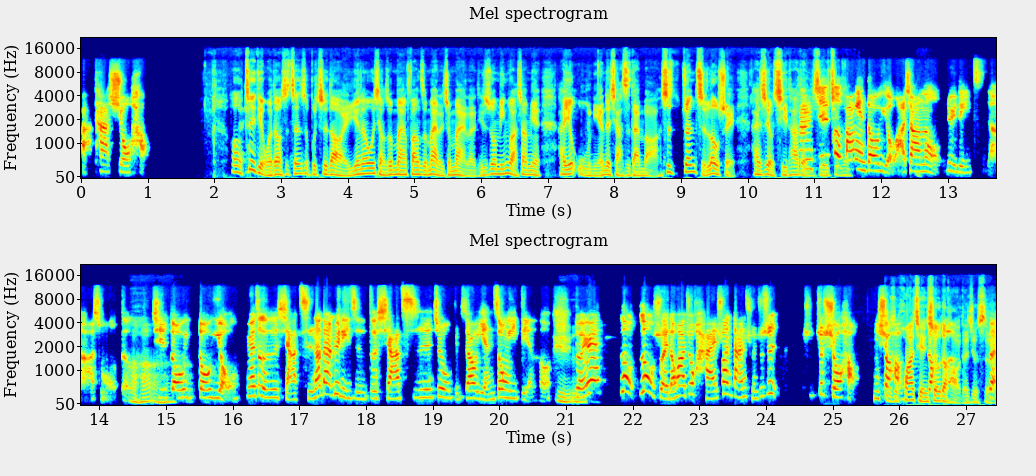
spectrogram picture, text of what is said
把它修好。哦，这点我倒是真是不知道哎。原来我想说卖房子卖了就卖了，你是说民法上面还有五年的瑕疵担保啊？是专指漏水，还是有其他的？其实各方面都有啊，像那种氯离子啊什么的，其实都都有。因为这个是瑕疵，那当然氯离子的瑕疵就比较严重一点了。嗯，对，因为漏漏水的话就还算单纯，就是就修好，你修好花钱修的好的就是对，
